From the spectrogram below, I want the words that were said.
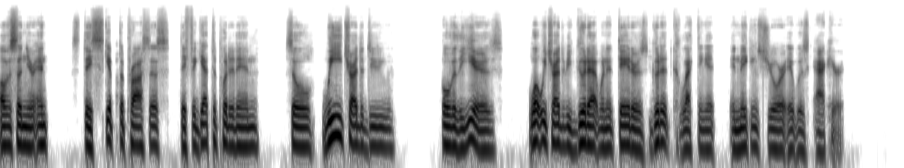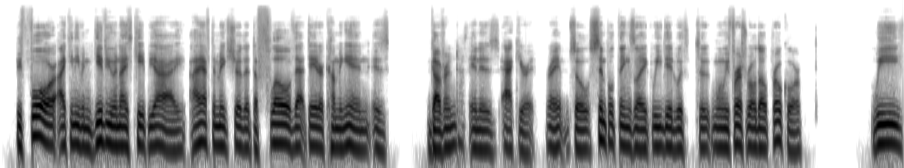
All of a sudden, you're en- they skip the process, they forget to put it in. So we tried to do over the years what we tried to be good at when it data is good at collecting it and making sure it was accurate before I can even give you a nice KPI, I have to make sure that the flow of that data coming in is governed and is accurate, right? So simple things like we did with to, when we first rolled out Procore, we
